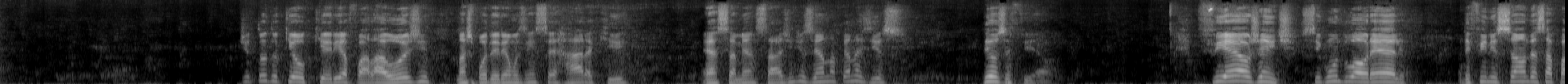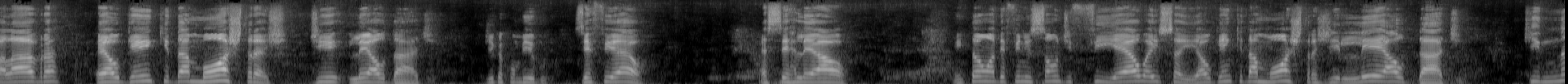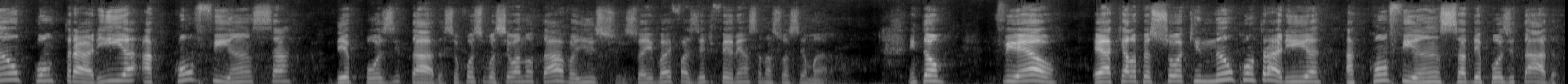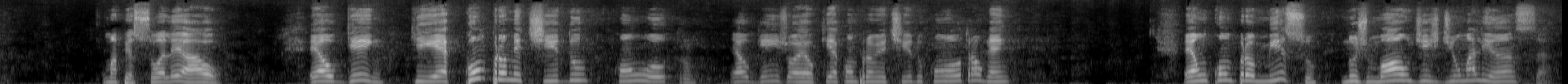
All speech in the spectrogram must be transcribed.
De tudo que eu queria falar hoje, nós poderemos encerrar aqui essa mensagem dizendo apenas isso. Deus é fiel. Fiel, gente, segundo o Aurélio, a definição dessa palavra é alguém que dá mostras de lealdade. Diga comigo, ser fiel é ser leal. Então a definição de fiel é isso aí, alguém que dá mostras de lealdade, que não contraria a confiança depositada. Se eu fosse você, eu anotava isso. Isso aí vai fazer diferença na sua semana. Então, fiel é aquela pessoa que não contraria a confiança depositada. Uma pessoa leal é alguém que é comprometido com o outro é alguém, Joel, que é comprometido com outro alguém. É um compromisso nos moldes de uma aliança.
